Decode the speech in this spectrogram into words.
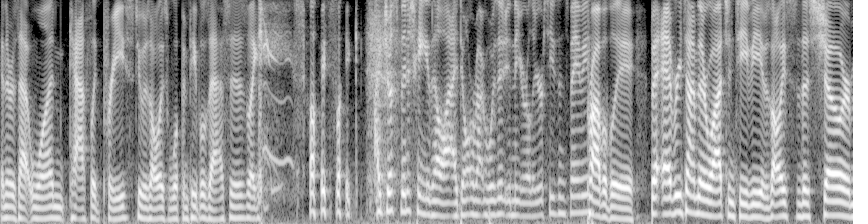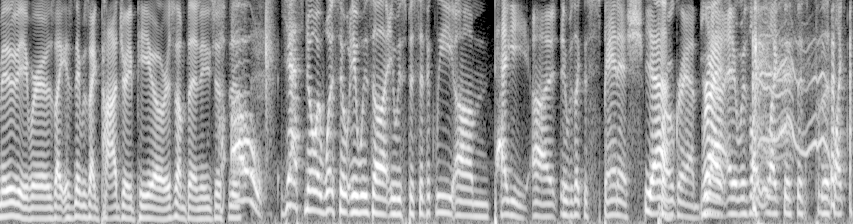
and there was that one Catholic priest who was always whooping people's asses. Like he's always like I just finished King of the Hill. I don't remember. Was it in the earlier seasons? Maybe. Probably, but every time they were watching TV, it was always this show or movie where it was like his name was like Padre Pio or something. And he's just this. Oh yes, no, it was so it was uh it was specifically um Peggy. Uh, it was like the Spanish Yeah, program, right. Yeah, and it was like like this this this like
